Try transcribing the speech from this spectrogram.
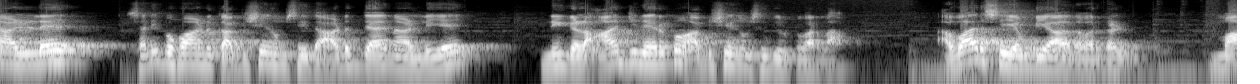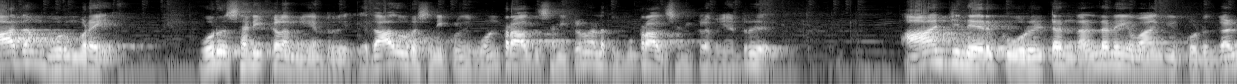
நாளில் சனி பகவானுக்கு அபிஷேகம் செய்த அடுத்த நாள்லேயே நீங்கள் ஆஞ்சநேயருக்கும் அபிஷேகம் செய்துவிட்டு வரலாம். அவ்வாறு செய்ய முடியாதவர்கள் மாதம் ஒரு முறை ஒரு சனிக்கிழமை என்று ஏதாவது ஒரு சனிக்கிழமை ஒன்றாவது சனிக்கிழமை அல்லது மூன்றாவது சனிக்கிழமை என்று ஆஞ்சநேயருக்கு ஒரு லிட்டர் நல்லெண்ணெய் வாங்கி கொடுங்கள்.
